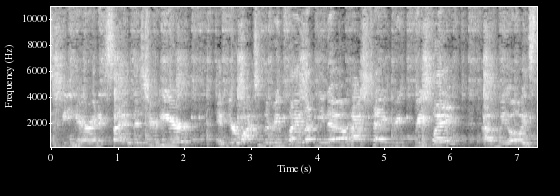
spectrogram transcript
excited to be here and excited that you're here. If you're watching the replay, let me know. Hashtag re replay. Um, we always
